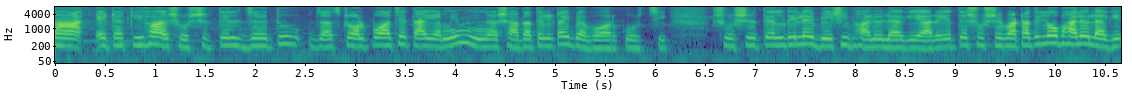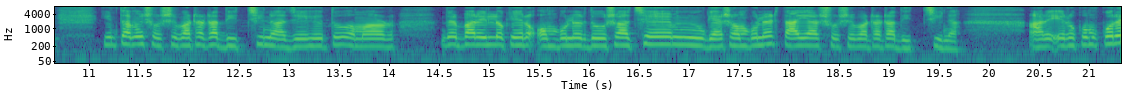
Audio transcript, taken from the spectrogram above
না, এটা কি হয়? সর্ষের তেল যেহেতু জাস্ট অল্প আছে, তাই আমি সাদা তেলটাই ব্যবহার করছি। সর্ষের তেল দিলে বেশি ভালো লাগে, আর এতে সর্ষে বাটা দিলেও ভালো লাগে। কিন্তু আমি সর্ষে বাটাটা দিচ্ছি না, যেহেতু আমার দের বাড়ির লোকের অম্বলের দোষ আছে গ্যাস অম্বলের, তাই আর সর্ষে বাটাটা দিচ্ছি না। আর এরকম করে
